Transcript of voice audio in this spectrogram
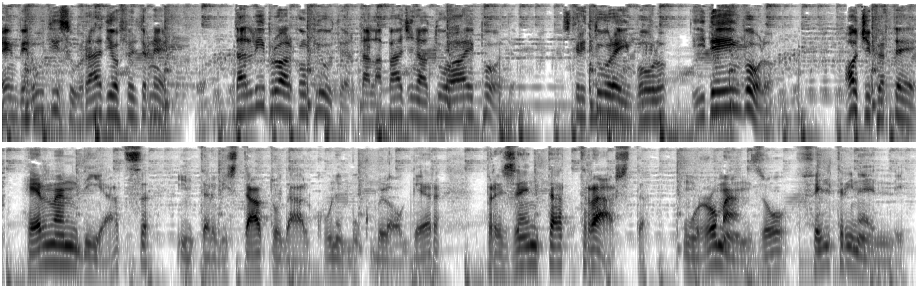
Benvenuti su Radio Feltrinelli. Dal libro al computer, dalla pagina al tuo iPod. Scritture in volo, idee in volo. Oggi per te. Hernan Diaz, intervistato da alcune book blogger, presenta Trust, un romanzo Feltrinelli.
